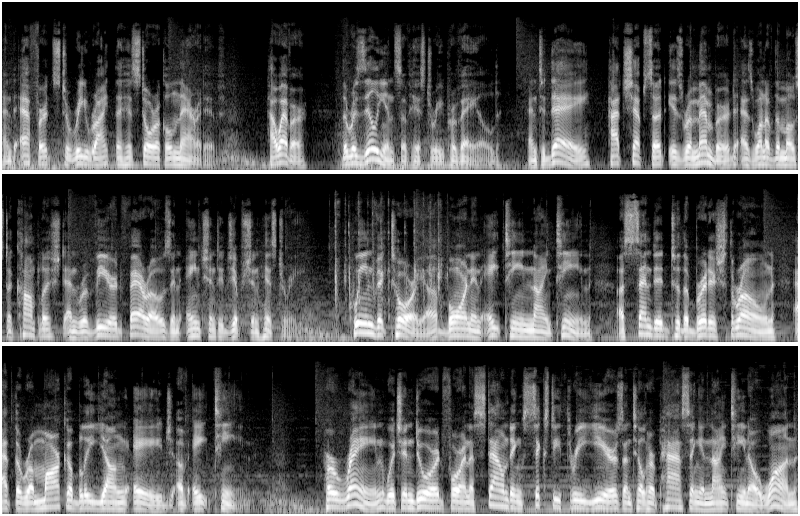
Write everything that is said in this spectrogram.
and efforts to rewrite the historical narrative. However, the resilience of history prevailed, and today, Hatshepsut is remembered as one of the most accomplished and revered pharaohs in ancient Egyptian history. Queen Victoria, born in 1819, ascended to the British throne at the remarkably young age of 18. Her reign, which endured for an astounding 63 years until her passing in 1901,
